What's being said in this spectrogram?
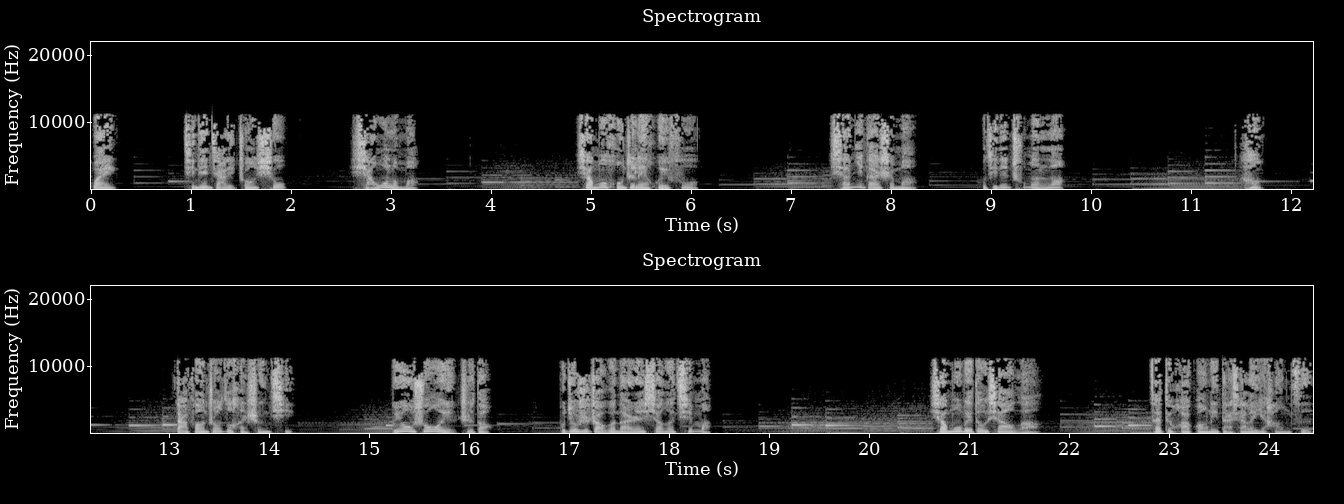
乖，今天家里装修，想我了吗？”小木红着脸回复：“想你干什么？我今天出门了。”哼，大方装作很生气：“不用说我也知道，不就是找个男人相个亲吗？”小木被逗笑了，在对话框里打下了一行字：“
